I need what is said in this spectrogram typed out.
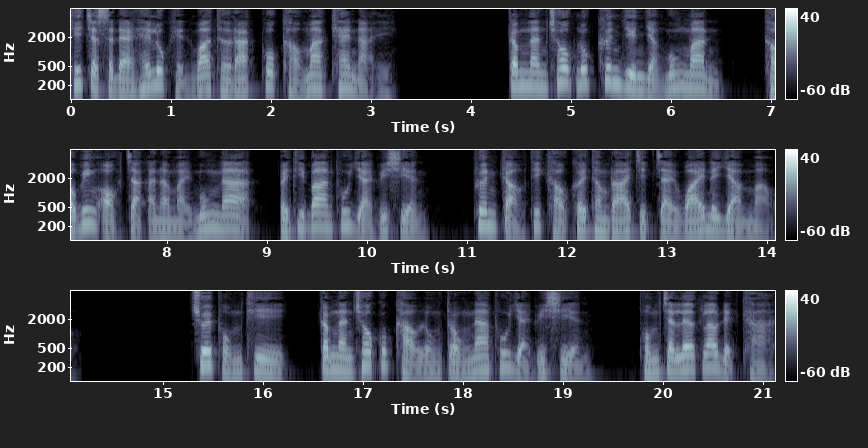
ที่จะแสดงให้ลูกเห็นว่าเธอรักพวกเขามากแค่ไหนกำนันโชคลุกขึ้นยืนอย่างมุ่งมั่น เขาวิ่งออกจากอนามัยมุ่งหน้าไปที่บ้านผู้ใหญ่วิเชียน เพื่อนเก่าที่เขาเคยทำร้ายจิตใจไว้ในยามเมา ช่วยผมที กำนันโชคคุกเข่าลงตรงหน้าผู้ใหญ่วิเชียน ผมจะเลิกเล้าเด็ดขาด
